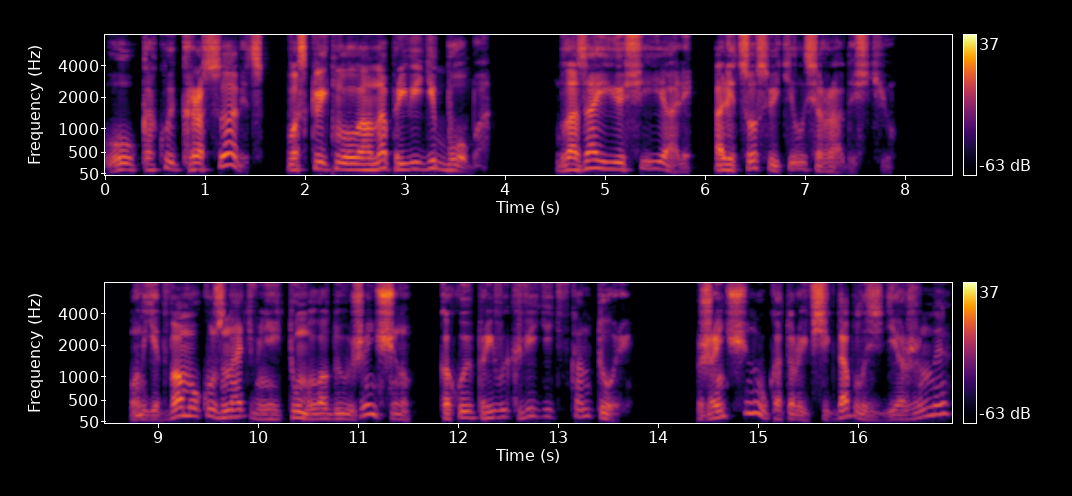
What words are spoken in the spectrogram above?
«О, какой красавец!» — воскликнула она при виде Боба. Глаза ее сияли, а лицо светилось радостью. Он едва мог узнать в ней ту молодую женщину, какую привык видеть в конторе. Женщину, у которой всегда было сдержанное,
